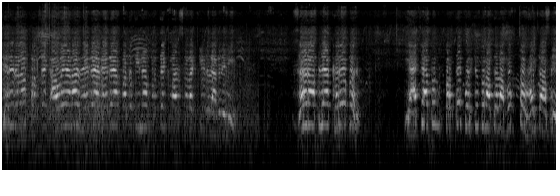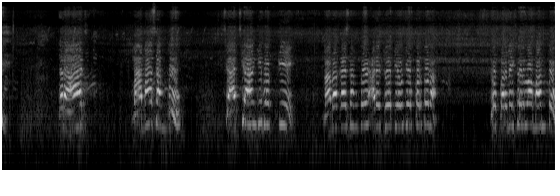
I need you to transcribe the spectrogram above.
शरीराला प्रत्येक अवयवाला वेगळ्या वेगळ्या पद्धतीनं प्रत्येक माणसाला कीड लागलेली आहे. जर आपल्या खरोखर याच्यातून प्रत्येक गोष्टीतून आपल्याला मुक्त व्हायचं असेल तर आज मामा सांगतो ज्याच्या अंगी भक्ती. आहे मामा काय सांगतोय? अरे जो देवदेव करतो ना जो परमेश्वरला मानतो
